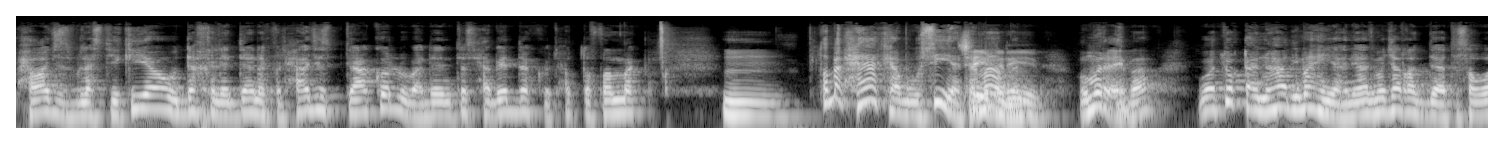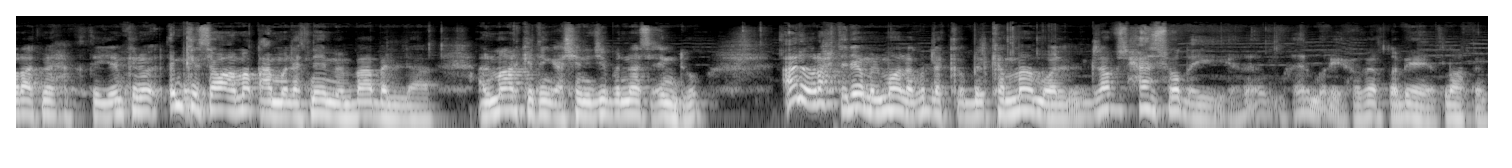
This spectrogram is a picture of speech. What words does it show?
حواجز بلاستيكية وتدخل يدينك في الحاجز تاكل وبعدين تسحب يدك وتحطه في فمك. طبعا حياة كابوسية تماما غريب. ومرعبة. وأتوقع إنه هذه ما هي يعني هذه مجرد تصورات ما هي حقيقية. يمكن يمكن سواء مطعم ولا اثنين من باب ال- الماركتينج عشان يجيب الناس عنده. أنا رحت اليوم المول أقول لك بالكمام والجلافز حاسس وضعي غير مريح وغير طبيعي اطلاقا.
